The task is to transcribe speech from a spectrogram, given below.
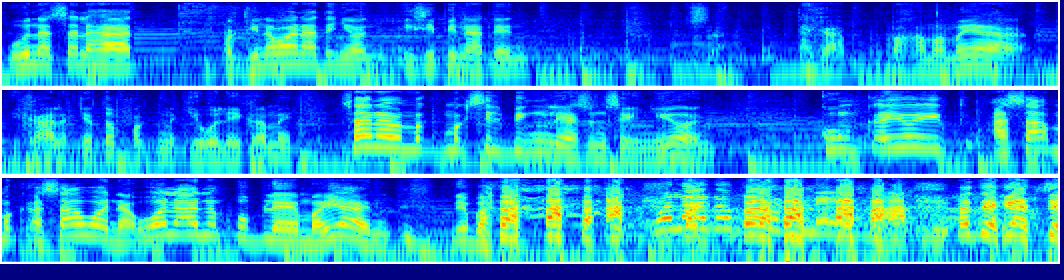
Una sa lahat, pag ginawa natin yon, isipin natin, teka, baka mamaya ikalat niya to pag naghiwalay kami. Sana mag magsilbing lesson sa inyo yon. Kung kayo ay asa, mag-asawa na, wala nang problema yan. Di ba? Wala nang problema. Hindi kasi,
